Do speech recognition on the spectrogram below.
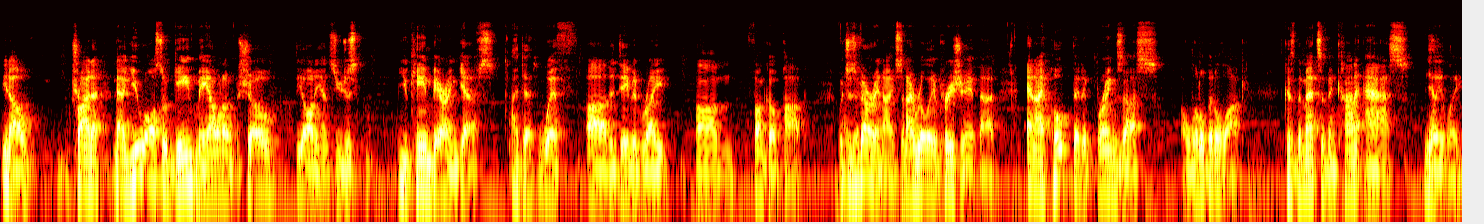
you know trying to. Now you also gave me. I want to show the audience. You just you came bearing gifts. I did. with uh, the David Wright um, Funko Pop, which is very nice, and I really appreciate that. And I hope that it brings us a little bit of luck because the Mets have been kind of ass Yeah. lately.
